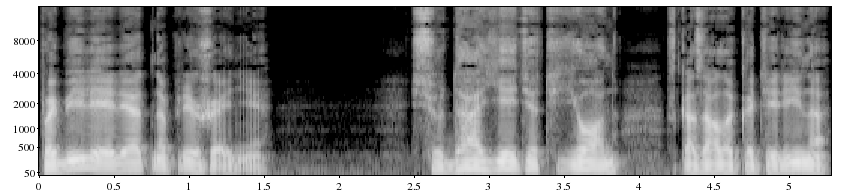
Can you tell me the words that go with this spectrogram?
побелели от напряжения. Сюда едет Йон, сказала Катерина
